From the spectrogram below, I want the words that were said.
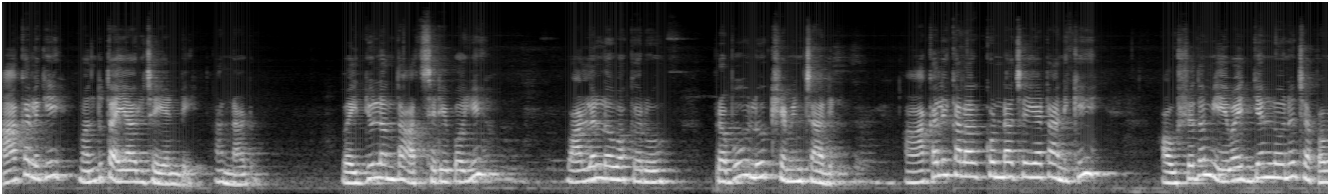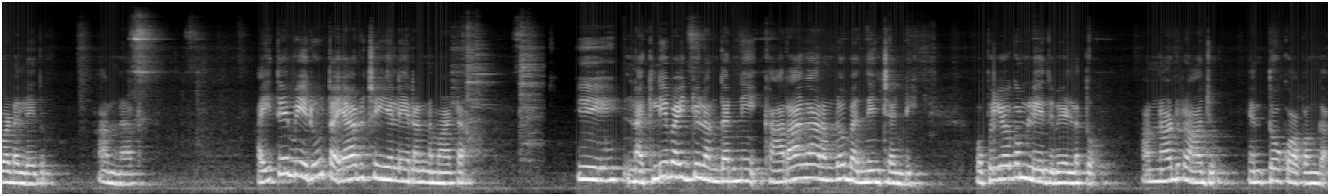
ఆకలికి మందు తయారు చేయండి అన్నాడు. వైద్యులంతా ఆశ్చర్యపోయి వాళ్ళల్లో ఒకరు ప్రభువులు క్షమించాలి. ఆకలి కలగకుండా చేయటానికి ఔషధం ఏ వైద్యంలోనూ చెప్పబడలేదు అన్నారు అయితే మీరు తయారు చేయలేరన్నమాట. ఈ నకిలీ వైద్యులందరినీ కారాగారంలో బంధించండి. ఉపయోగం లేదు వీళ్ళతో అన్నాడు రాజు ఎంతో కోపంగా.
